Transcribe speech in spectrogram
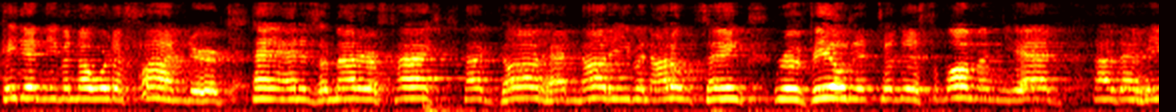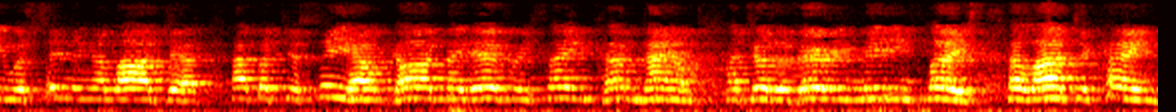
He didn't even know where to find her. And, and as a matter of fact, uh, God had not even, I don't think, revealed it to this woman yet uh, that he was sending Elijah. Uh, but you see how God made everything come down uh, to the very meeting place. Elijah came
